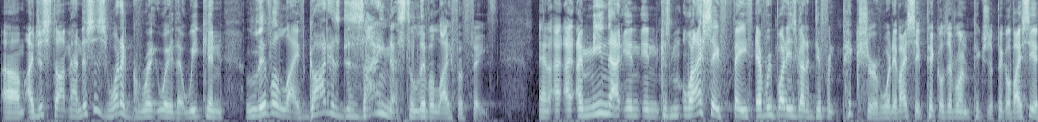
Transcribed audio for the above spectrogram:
um, I just thought, man, this is what a great way that we can live a life. God has designed us to live a life of faith. And I, I mean that in because when I say faith, everybody's got a different picture of what. If I say pickles, everyone pictures a pickle. If I see a,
